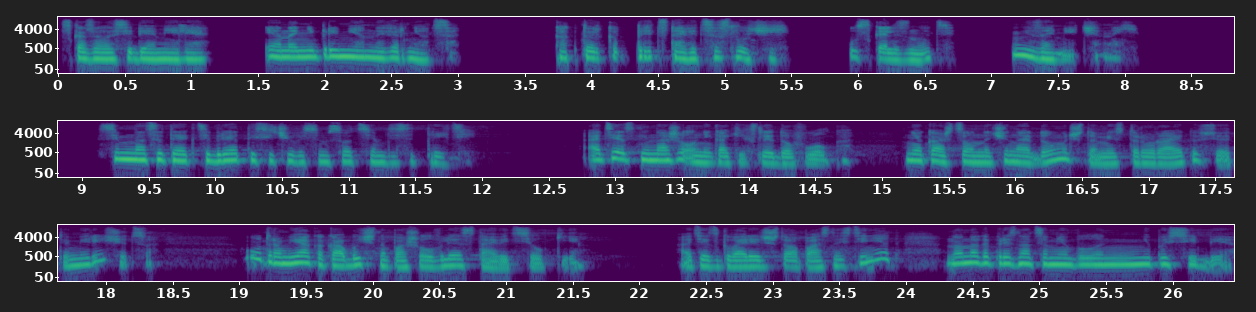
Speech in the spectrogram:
сказала себе Амелия. И она непременно вернется. Как только представится случай. Ускользнуть незамеченной. 17 октября 1873. Отец не нашел никаких следов волка. Мне кажется, он начинает думать, что мистеру Райту все это мерещится. Утром я, как обычно, пошел в лес ставить селки. Отец говорит, что опасности нет, но, надо признаться, мне было не по себе.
